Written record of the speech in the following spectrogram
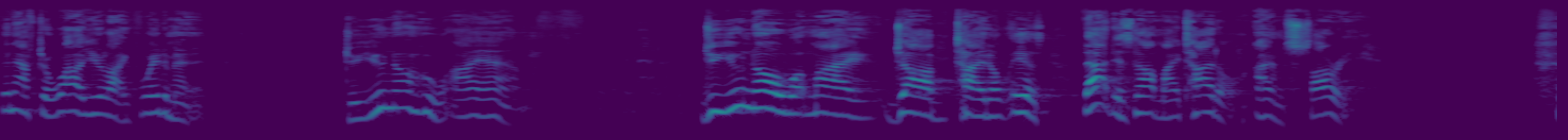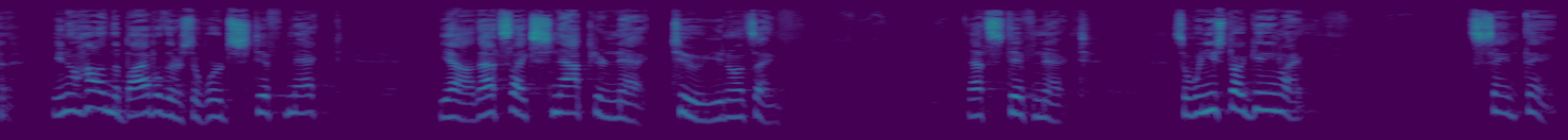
Then after a while, you're like, wait a minute. Do you know who I am? Do you know what my job title is? That is not my title. I am sorry. you know how in the Bible there's the word stiff necked? Yeah, that's like snap your neck, too. You know, it's like, that's stiff necked. So when you start getting like, same thing.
